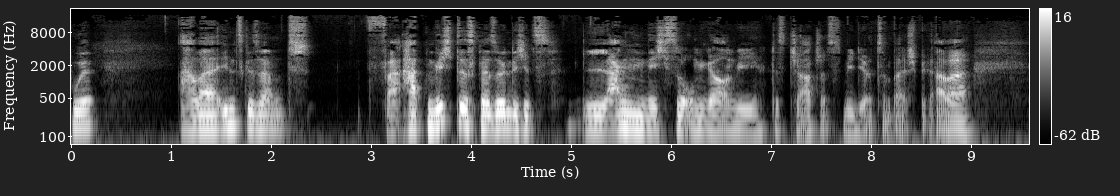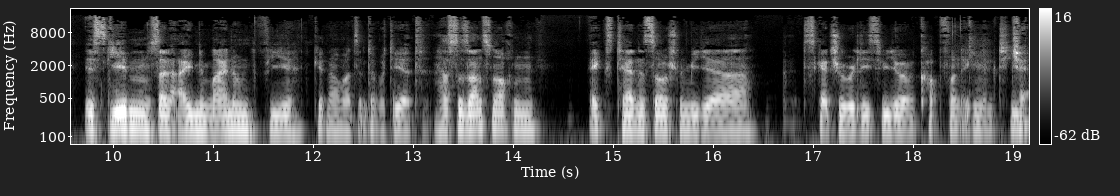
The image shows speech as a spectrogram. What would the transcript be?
cool. Aber insgesamt hat mich das persönlich jetzt lang nicht so umgehauen wie das Chargers Video zum Beispiel. Aber ist jedem seine eigene Meinung, wie genau man es interpretiert. Hast du sonst noch ein externes Social Media Schedule Release Video im Kopf von irgendeinem Team?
